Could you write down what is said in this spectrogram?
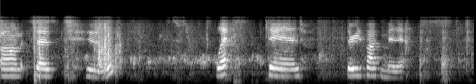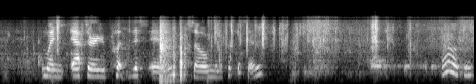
Um, it says to let stand 3 to 5 minutes when after you put this in. So I'm gonna put this in. Oh, it's,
